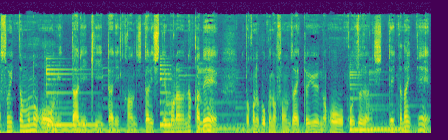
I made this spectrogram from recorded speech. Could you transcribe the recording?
そういったものを見たり聞いたり感じたりしてもらう中でやっぱこの僕の存在というのをこう徐々に知っていただいて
